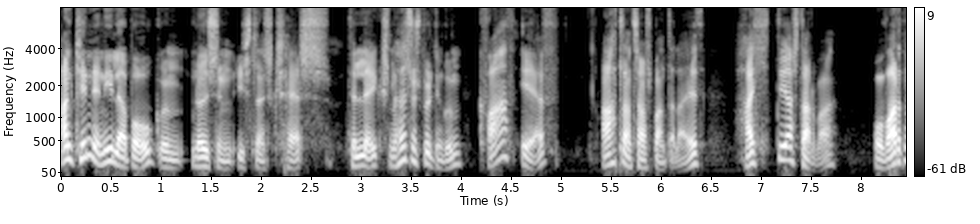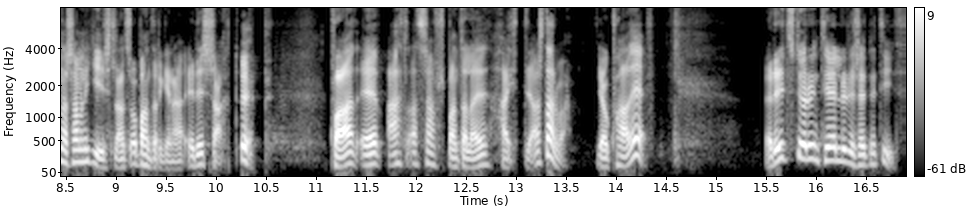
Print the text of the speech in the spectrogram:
Hann kynni nýlega bók um nöðsyn íslensks hers til leiks með þessum spurningum hvað ef Allandsafsbandalagið hætti að starfa og varnarsamningi Íslands og bandaríkina er þið sagt upp. Hvað ef Allandsafsbandalagið hætti að starfa? Já, hvað ef? Rittstjórun telur í setni tíð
